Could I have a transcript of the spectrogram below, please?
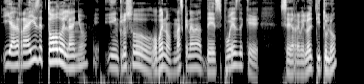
Y a raíz de todo el año, incluso, o bueno, más que nada, después de que se reveló el título,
